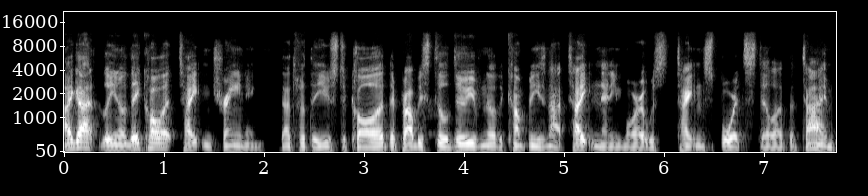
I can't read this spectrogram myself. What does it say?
I got, you know, they call it Titan training. That's what they used to call it. They probably still do, even though the company's not Titan anymore. It was Titan Sports still at the time.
